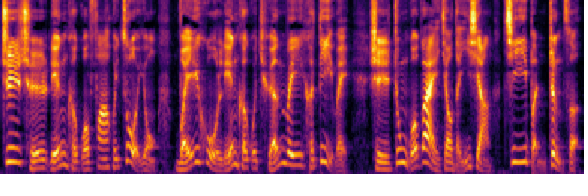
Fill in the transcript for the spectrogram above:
支持联合国发挥作用，维护联合国权威和地位，是中国外交的一项基本政策。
